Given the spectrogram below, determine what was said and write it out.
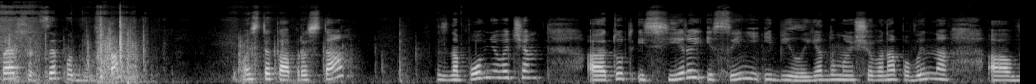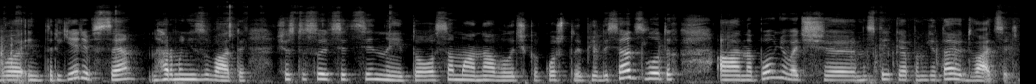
Перше це подушка. Ось така проста. З наповнювачем. Тут і сірий, і синій, і білий. Я думаю, що вона повинна в інтер'єрі все гармонізувати. Що стосується ціни, то сама наволочка коштує 50 злотих, а наповнювач, е, наскільки я пам'ятаю, 20.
